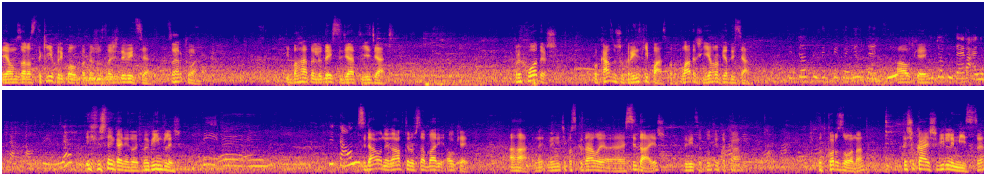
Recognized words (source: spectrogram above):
Я вам зараз такий прикол покажу. Значить, дивіться, церква. І багато людей сидять, їдять. Приходиш, показуєш український паспорт, платиш євро 50. Sie dürfen sich bitte hinsetzen. Ah, okay. Sie dürfen selber einen Platz auswählen. Ja? Ich verstehe gar Deutsch, maybe English. Sie äh, äh, sit down. Sit down and after somebody... Окей. Ага, мені типу сказали, е, сідаєш. Дивіться, тут є така фудкор-зона. Ти шукаєш вільне місце,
